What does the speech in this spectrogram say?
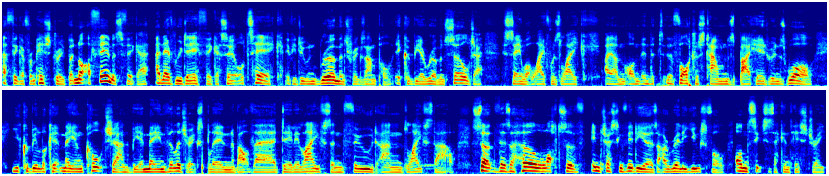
a figure from history, but not a famous figure, an everyday figure. So it'll take, if you're doing Romans, for example, it could be a Roman soldier saying what life was like um, on, in the, the fortress towns by Hadrian's Wall. You could be looking at Mayan culture and be a Mayan villager explaining about their daily lives and food and lifestyle. So there's a whole lot of interesting videos that are really useful on 60 second history,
